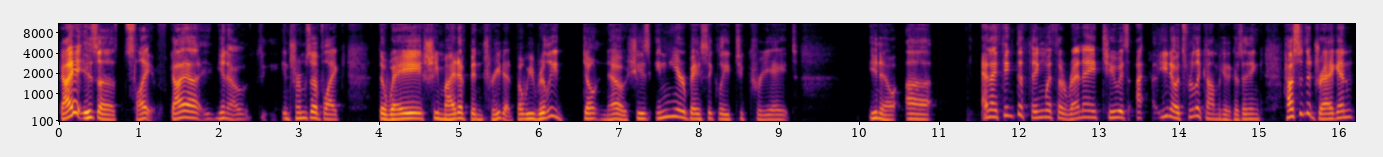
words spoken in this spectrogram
Gaia is a slave. Gaia, you know, in terms of like the way she might have been treated, but we really don't know. She's in here basically to create, you know, uh, and I think the thing with Irene too is, I, you know, it's really complicated because I think House of the Dragon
